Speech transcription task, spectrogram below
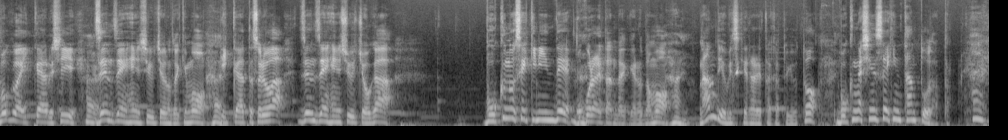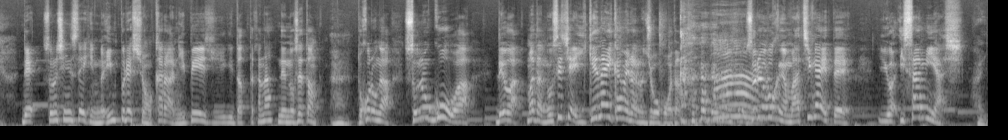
僕は一回あるし、はい。全然編集長の時もはい。一回あった。それは全然編集長が僕の責任で怒られたんだけれども、はい。なんで呼びつけられたかというと僕が新製品担当だったの。はい。でその新製品のインプレッションをカラー2ページだったかな？で載せたの、はい。ところがその号はではまだ載せちゃいけないカメラの情報だった。それを僕が間違えて要は勇み足はい。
